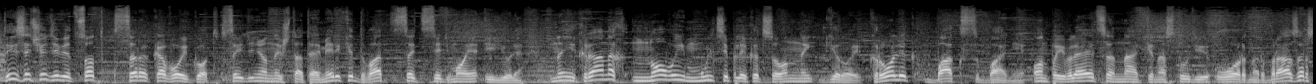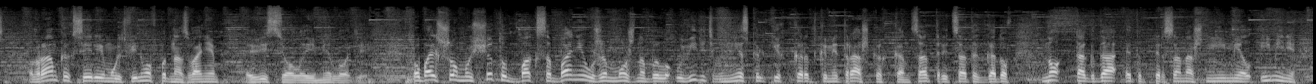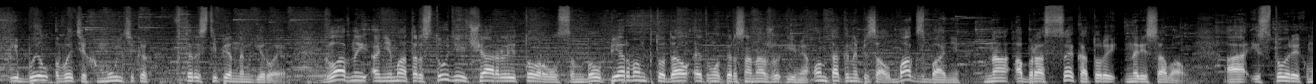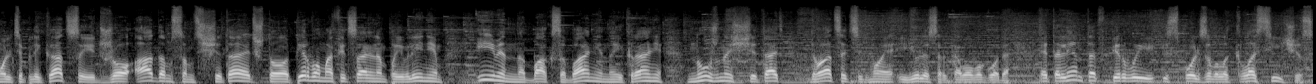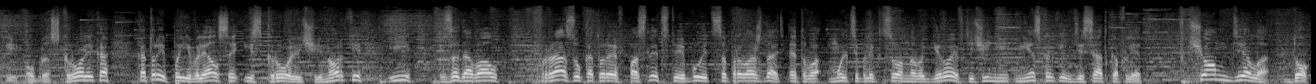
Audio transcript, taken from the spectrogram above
1940 год. Соединенные Штаты Америки, 27 июля. На экранах новый мультипликационный герой. Кролик Бакс Банни. Он появляется на киностудии Warner Brothers в рамках серии мультфильмов под названием «Веселые мелодии». По большому счету, Бакса Банни уже можно было увидеть в нескольких короткометражках конца 30-х годов, но тогда этот персонаж не имел имени и был в этих мультиках второстепенным героем. Главный аниматор студии Чарли Торлсон был первым, кто дал этому персонажу имя. Он так и написал «Бакс Банни» на образце, который нарисовал. А историк мультипликации Джо Адамсон считает, что первым официальным появлением именно Бакса Банни на экране нужно считать 27 июля 1940 года. Эта лента впервые использовала классический образ кролика, который появлялся из кроличьей норки и задавал фразу, которая впоследствии будет сопровождать этого мультипликационного героя в течение нескольких десятков лет. В чем дело, док?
